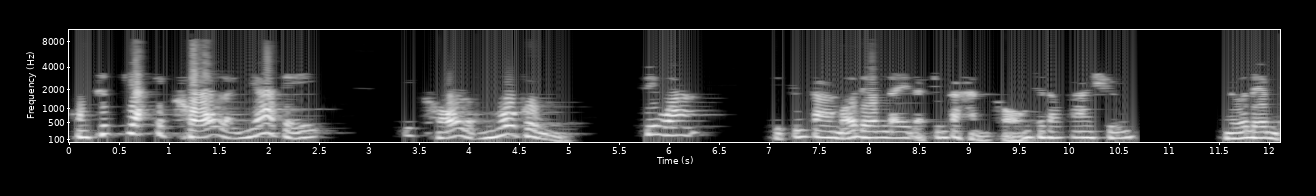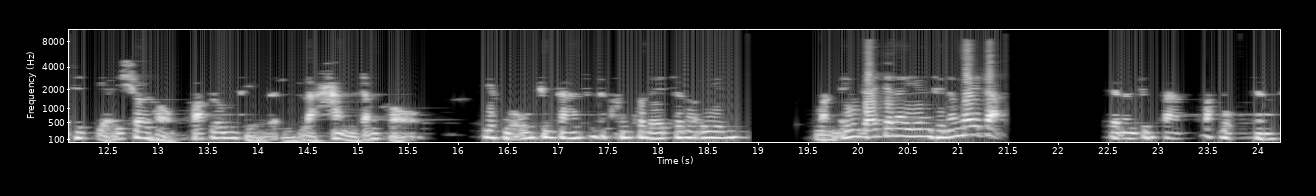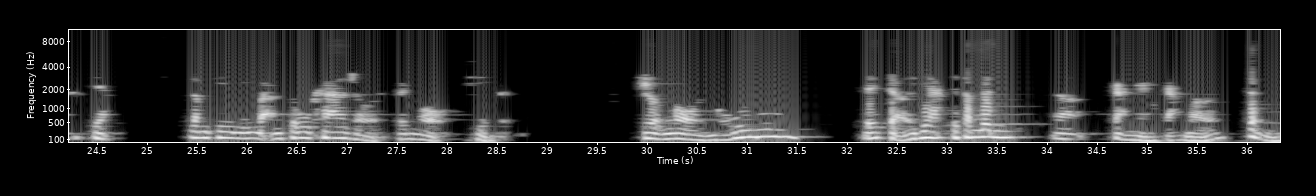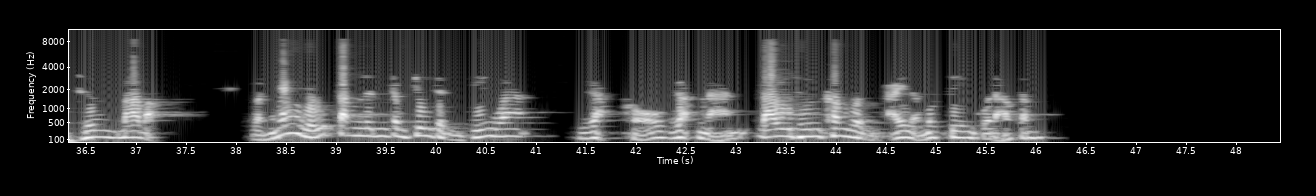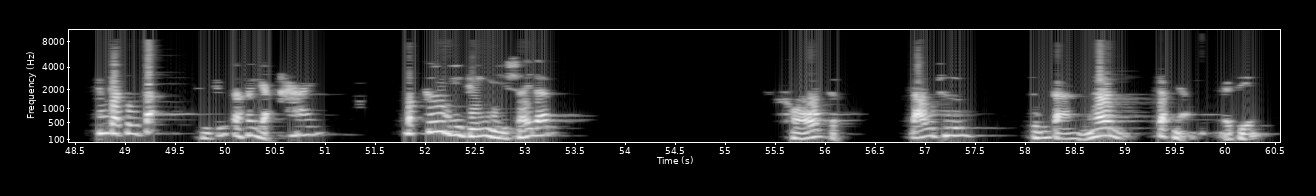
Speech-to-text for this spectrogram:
Con thức giác cái khổ là giá trị, cái khổ là vô cùng. Tiến hóa, thì chúng ta mỗi đêm đây là chúng ta hành khổ chứ đâu ai sướng. Nửa đêm thức dậy soi hồn, pháp luân thiền định là hành trong khổ giấc ngủ chúng ta chúng ta không có để cho nó yên. Mà nếu để cho nó yên thì nó mê trật cho nên chúng ta bắt buộc cho nó thức giác lâm khi những bạn tu kha rồi phải ngồi thiền định. Rồi ngồi ngủ luôn để trợ giác cho tâm linh. À, càng ngày càng mở tình thương ba bậc. Và nhắn nhủ tâm linh trong chương trình tiến hóa. Gặp khổ gặp nạn đau thương không ngừng ấy là mức tiên của đạo tâm chúng ta tu tập thì chúng ta phải gặt hai bất cứ những chuyện gì xảy đến. Khổ cực, đau thương, chúng ta nên chấp nhận để tiến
